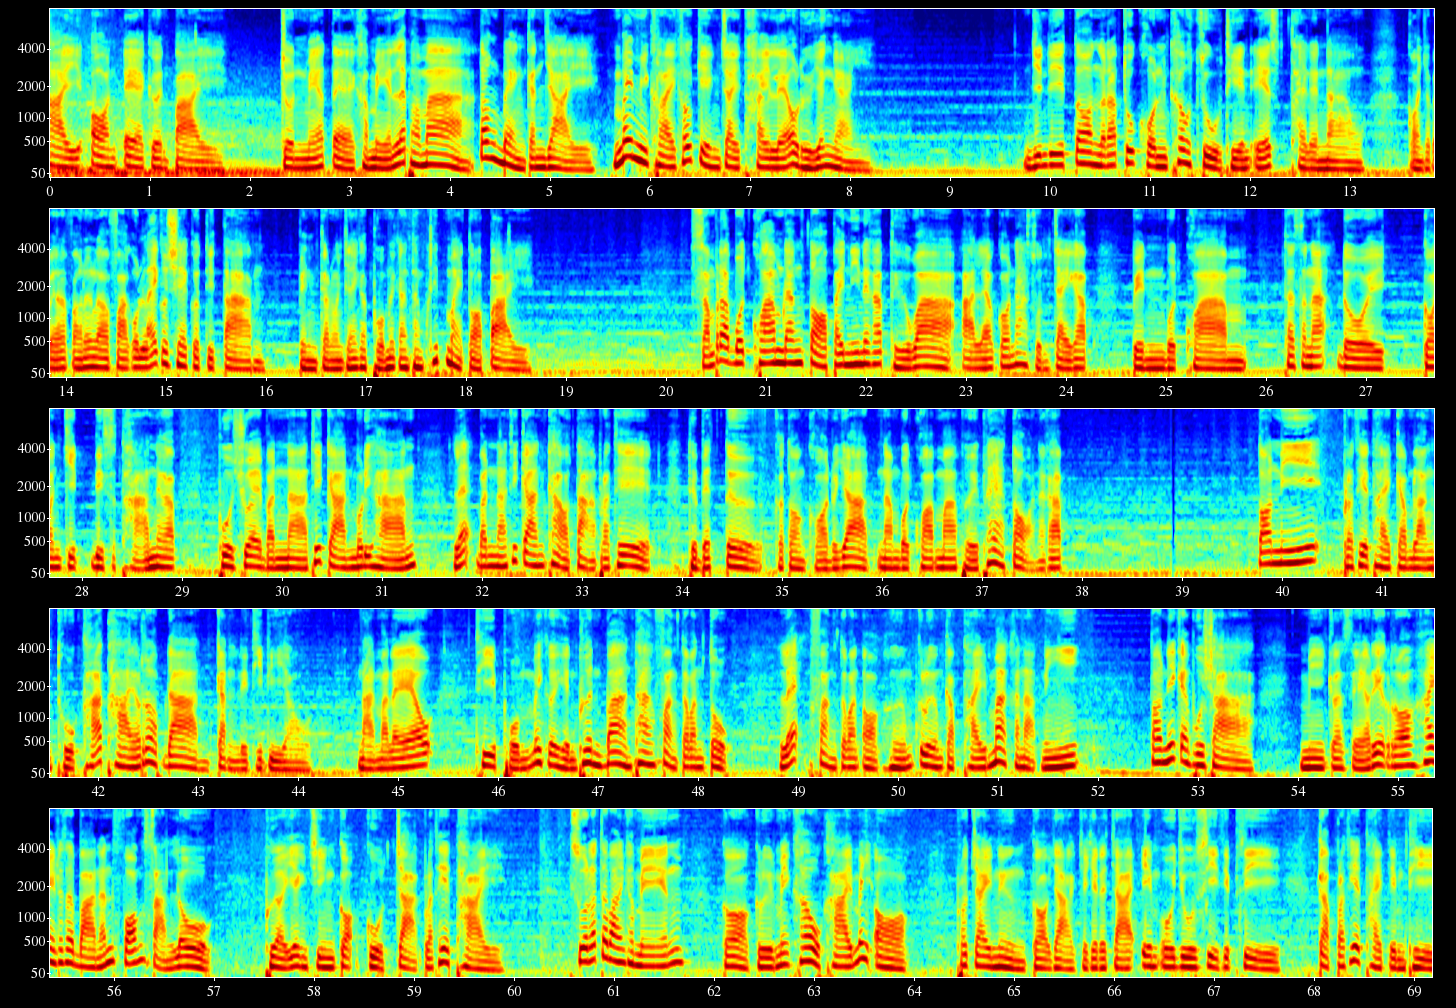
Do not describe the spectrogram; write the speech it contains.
ทยอ่อนแอเกินไป จนแม้แต่เขมรและพม่าต้องแบ่งกันใหญ่ ไม่มีใครเข้าเกรงใจไทยแล้วหรือยังไง ยินดีต้อนรับทุกคนเข้าสู่ TNS Thailand Now ก่อนจะไปรับฟังเรื่องราวฝากกดไลค์กดแชร์กดติดตาม เป็นกำลังใจให้กับผมในการทำคลิปใหม่ต่อไปสำหรับบทความดังต่อไปนี้นะครับ ถือว่าอ่านแล้วก็น่าสนใจครับ เป็นบทความทัศนะโดยกรกิจดิสถานนะครับ ผู้ช่วยบรรณาธิการบริหาร และบรรณาธิการข่าวต่างประเทศ The Better ก็ต้องขออนุญาตนำบทความมาเผยแพร่ต่อนะครับ ตอนนี้ประเทศไทยกำลังถูกท้าทายรอบด้านกันเลยทีเดียว นานมาแล้ว ที่ผมไม่เคยเห็นเพื่อนบ้านทางฝั่งตะวันตก และฝั่งตะวันออกเหิมเกลิมกับไทยมากขนาดนี้ ตอนนี้กัมพูชามีกระแสเรียกร้องให้รัฐบาลนั้นฟ้องศาลโลก เพื่อแย่งชิงเกาะกูดจากประเทศไทย ส่วนรัฐบาลเขมรก็กลืนไม่เข้าคายไม่ออก เพราะใจหนึ่งก็อยากจะเจรจา MOU 44 กับประเทศไทยเต็มที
